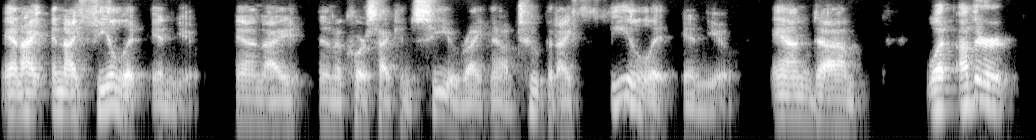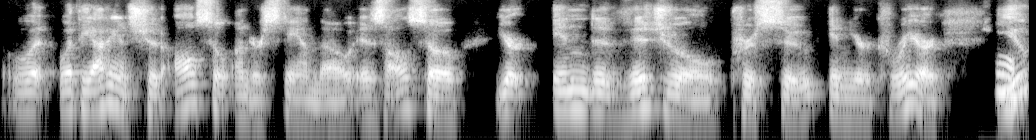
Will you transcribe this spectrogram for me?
and I and I feel it in you, and I and of course I can see you right now too, but I feel it in you, and um, what other what what the audience should also understand though is also your individual pursuit in your career. You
